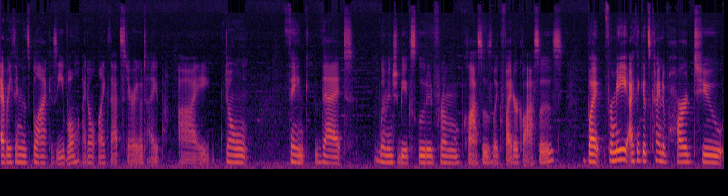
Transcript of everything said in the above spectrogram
everything that's black is evil. I don't like that stereotype. I don't think that women should be excluded from classes like fighter classes. But for me, I think it's kind of hard to,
